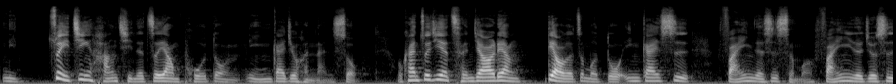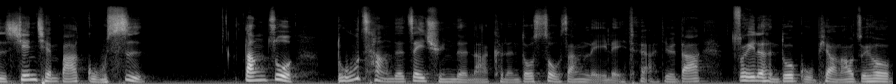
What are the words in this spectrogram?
你最近行情的这样波动，你应该就很难受。我看最近的成交量掉了这么多，应该是反映的是什么？反映的就是先前把股市当做赌场的这一群人啊，可能都受伤累累的啊，就是大家追了很多股票，然后最后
